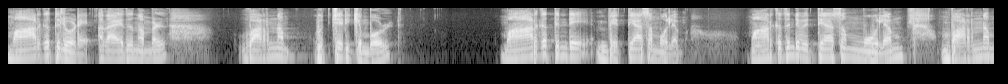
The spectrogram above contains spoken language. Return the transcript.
മാർഗത്തിലൂടെ അതായത് നമ്മൾ വർണം ഉച്ചരിക്കുമ്പോൾ മാർഗത്തിന്റെ വ്യത്യാസം മൂലം മാർഗത്തിന്റെ വ്യത്യാസം മൂലം വർണം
